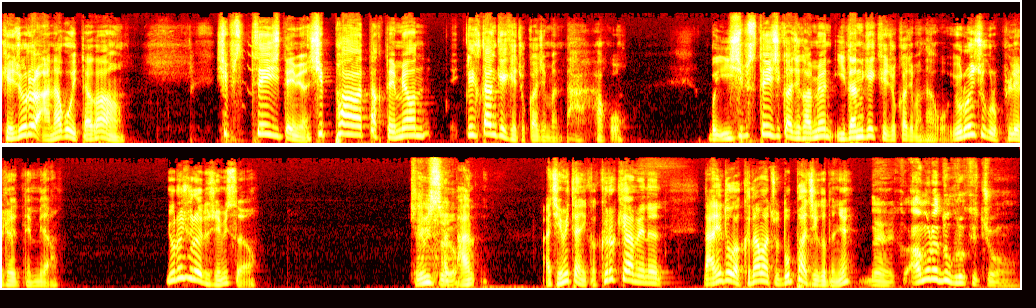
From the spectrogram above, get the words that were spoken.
개조를 안 하고 있다가, 10스테이지 되면, 10화 딱 되면, 1단계 개조까지만 다 하고, 뭐 20스테이지까지 가면 2단계 개조까지만 하고, 요런 식으로 플레이를 해도 됩니다. 요런 식으로 해도 재밌어요. 재밌어요? 반, 아, 재밌다니까. 그렇게 하면은 난이도가 그나마 좀 높아지거든요. 네, 그 아무래도 그렇겠죠.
